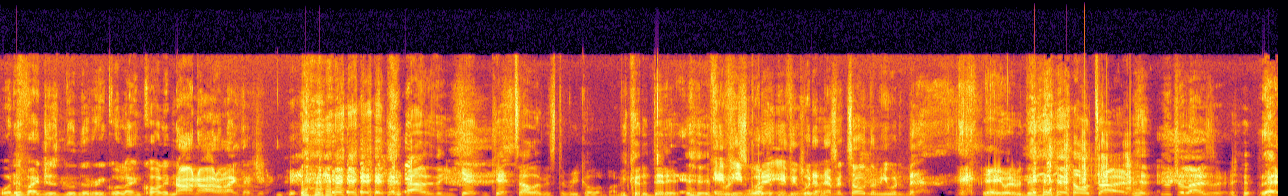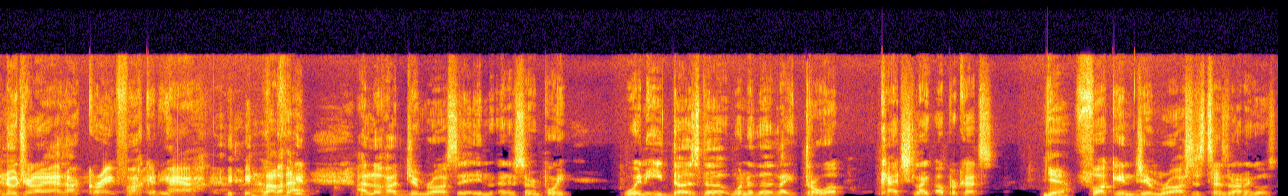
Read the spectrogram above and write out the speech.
What if I just do the Ricola and call it? No, no, I don't like that shit. that was the thing. You can't you can't tell him it's the Ricola Bomb. He could have did it if, If he would, it if he would have never told them, he would have. Yeah, he would have been the whole time. Neutralizer. That neutralizer, that's a great fucking yeah. I love that. I love how Jim Ross in, at a certain point when he does the one of the like throw up catch like uppercuts. Yeah. Fucking Jim Ross just turns around and goes,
